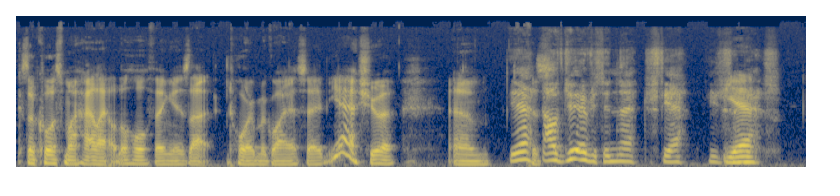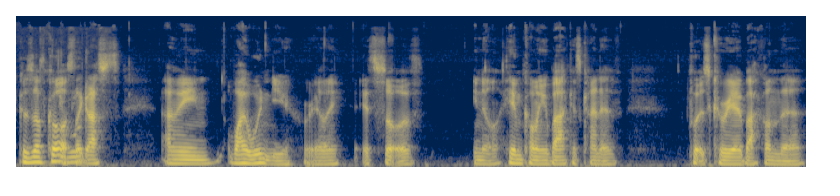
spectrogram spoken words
because, of course, my highlight of the whole thing is that Tobey Maguire said, "Yeah, sure." Um, Yeah, 'Cause- I'll do everything there. Just yeah. Just Yeah. yes. Because of course, like that's, I mean, why wouldn't you? Really, it's sort of, you know, him coming back has kind of put his career back on the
